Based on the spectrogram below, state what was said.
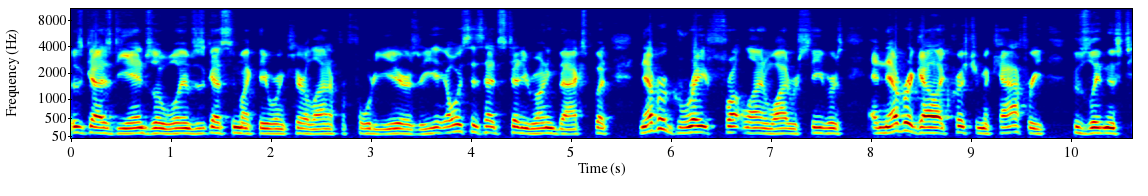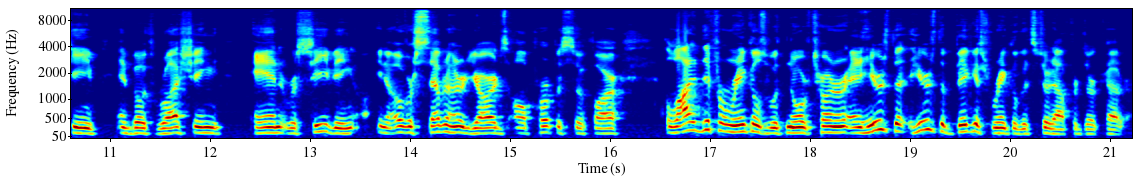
those guys, DeAngelo Williams, those guys seem like they were in Carolina for 40 years. He always has had steady running backs, but never great frontline wide receivers, and never a guy like Christian McCaffrey who's leading this team in both rushing and receiving, you know, over 700 yards all purpose so far. A lot of different wrinkles with Norv Turner, and here's the here's the biggest wrinkle that stood out for Dirk Koetter.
